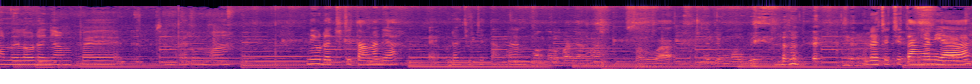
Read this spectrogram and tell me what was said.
Alhamdulillah udah nyampe sampai rumah. Ini udah cuci tangan ya. Eh, udah cuci tangan. motor panjang sarua mobil Udah cuci tangan ya.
